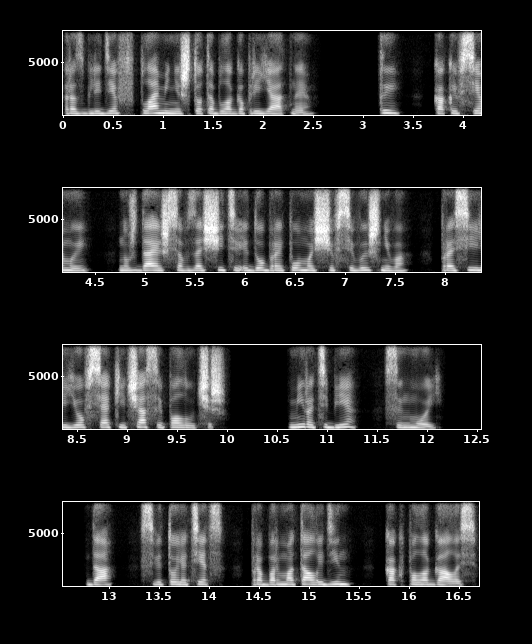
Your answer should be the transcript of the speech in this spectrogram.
разглядев в пламени что-то благоприятное. Ты, как и все мы, нуждаешься в защите и доброй помощи Всевышнего, проси ее всякий час и получишь. Мира тебе, сын мой. Да, святой отец, пробормотал Эдин, как полагалось.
